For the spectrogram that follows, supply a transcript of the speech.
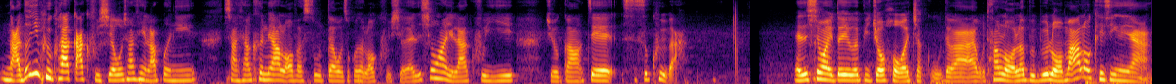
外头人看看也介可惜，我相信伊拉本人想想肯定也老勿舍得，或者觉着老可惜，还是希望伊拉可以就讲再试试看伐。还是希望有得一个比较好的结果，对伐？下趟老了陪伴老妈，老开心个呀。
